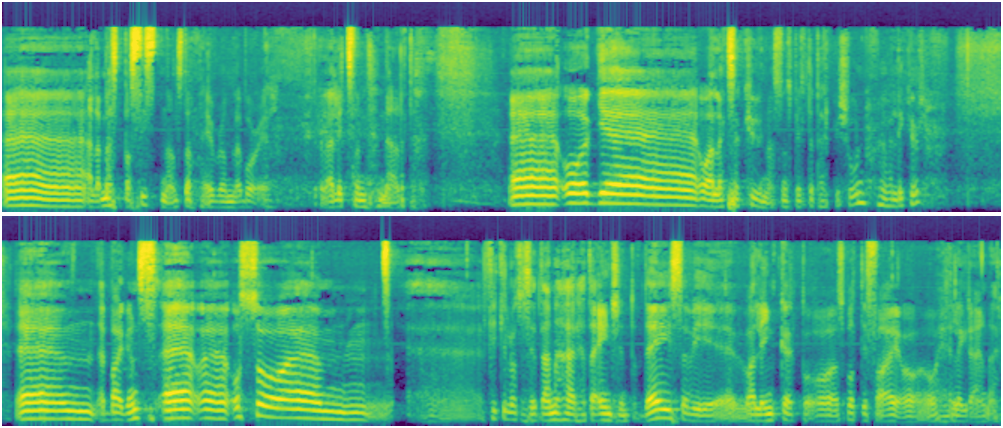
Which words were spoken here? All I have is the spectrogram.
Eh, eller mest bassisten hans, da, Abram Laboriel. Det være litt sånn nerdete. Eh, og, eh, og Alexa Kuna, som spilte perkusjon. Veldig kul. Eh, Bygans. Eh, og så fikk jeg lov til å si at denne her heter 'Ancient of Days', og vi var linker på Spotify og, og hele greien der.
